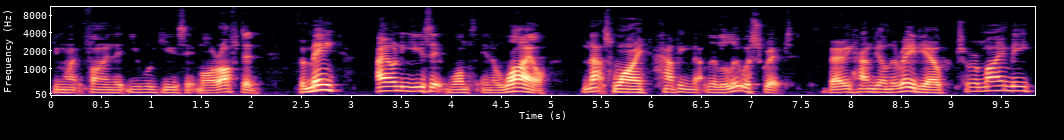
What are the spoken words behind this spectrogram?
you might find that you will use it more often. For me, I only use it once in a while, and that's why having that little Lua script is very handy on the radio to remind me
